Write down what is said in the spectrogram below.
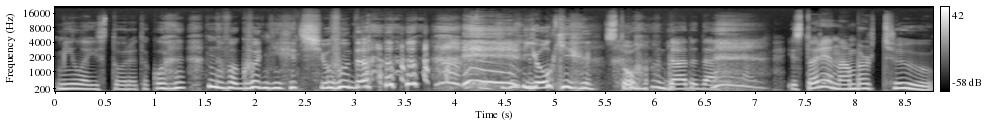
Милая история, такое новогоднее чудо. Елки 100. Да-да-да. История number two.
